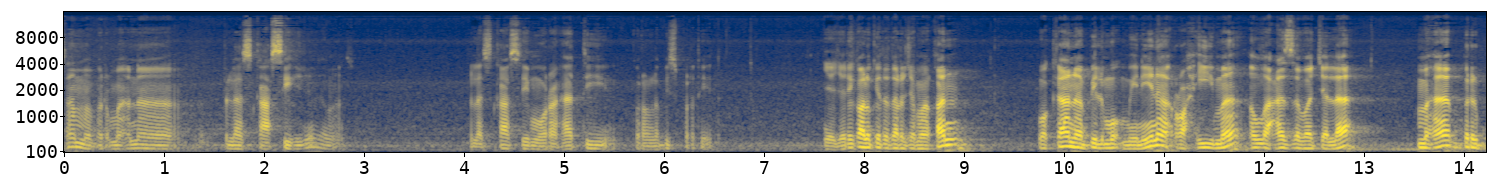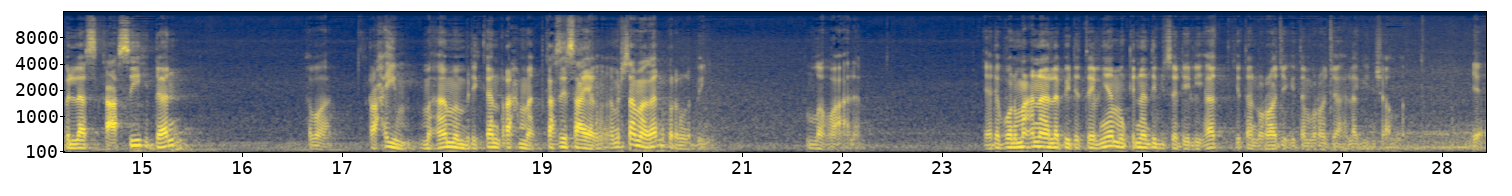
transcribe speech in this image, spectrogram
sama bermakna belas kasih mas. Belas kasih murah hati kurang lebih seperti itu. Ya jadi kalau kita terjemahkan wa kana bil mu'minina rahima Allah azza wa jalla maha berbelas kasih dan apa? Rahim maha memberikan rahmat kasih sayang. Hampir sama kan kurang lebihnya? Allahu a'lam. Ya ada pun makna lebih detailnya mungkin nanti bisa dilihat kita nuraja kita merojah lagi insyaallah ya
